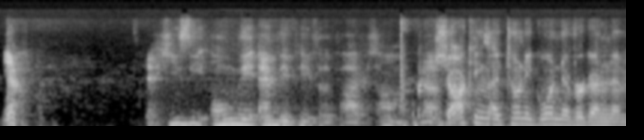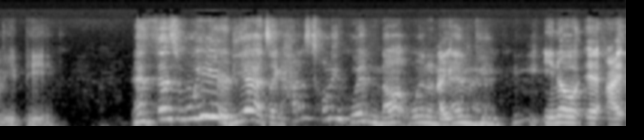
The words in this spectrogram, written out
Yeah. Yeah, he's the only MVP for the Padres. Oh my Pretty god. shocking that Tony Gwynn never got an MVP. That, that's weird. Yeah, it's like how does Tony Gwynn not win an I- MVP? You know, I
